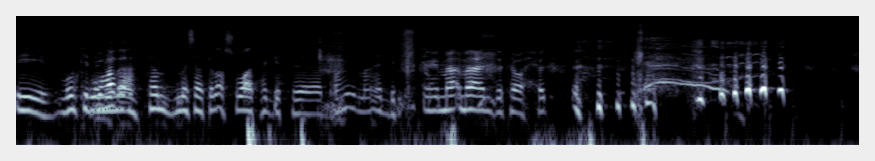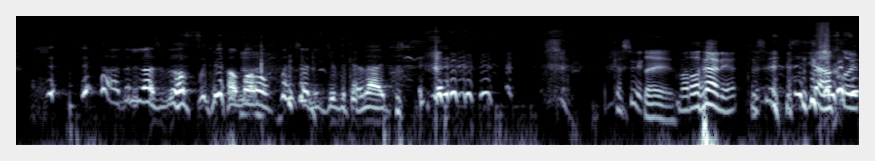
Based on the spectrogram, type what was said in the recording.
إيه ممكن لأني وهذا- ما أهتم بمسألة الأصوات حقت إبراهيم ما أدري. إيه ما ما عنده توحد. هذا اللي لازم نلصق فيها مرض عشان يجيب لك علاج. تسويق. طيب. مرة ثانية. تسويق. يا أخوي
